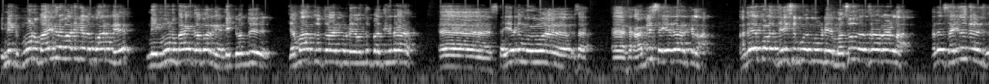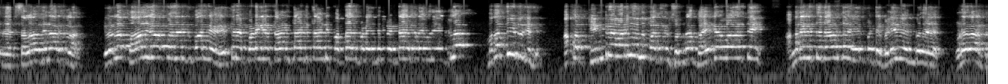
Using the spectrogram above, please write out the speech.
இன்னைக்கு மூணு பயங்கரவாதிகளை பாருங்க. இன்னைக்கு மூணு பயங்கரத்தை பாருங்க. இன்னைக்கு வந்து ஜமாத் உத்தரவாதிகளுடைய வந்து பாத்தீங்கன்னா அஹ், சையது முகமது அபி சையதா இருக்கலாம். அதே போல ஜெய்சி முகமதுடைய மசூத் அசாரா இருக்கலாம் அதே சையது சலாவுதீனா இருக்கலாம். இவரெல்லாம் பாதுகாப்பதற்கு பாருங்க எத்தனை படைகள் தாண்டி தாண்டி தாண்டி பத்தாவது படை எத்தனை எட்டாவது படை உதவியெல்லாம் மாத்திட்டு இருக்குது. அப்ப இன்று வரையும் வந்து பாத்தீங்கன்னு சொன்னா பயங்கரவாதத்தை ஆதரித்ததால் தான் ஏற்பட்ட விளைவு என்பதை உணராம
